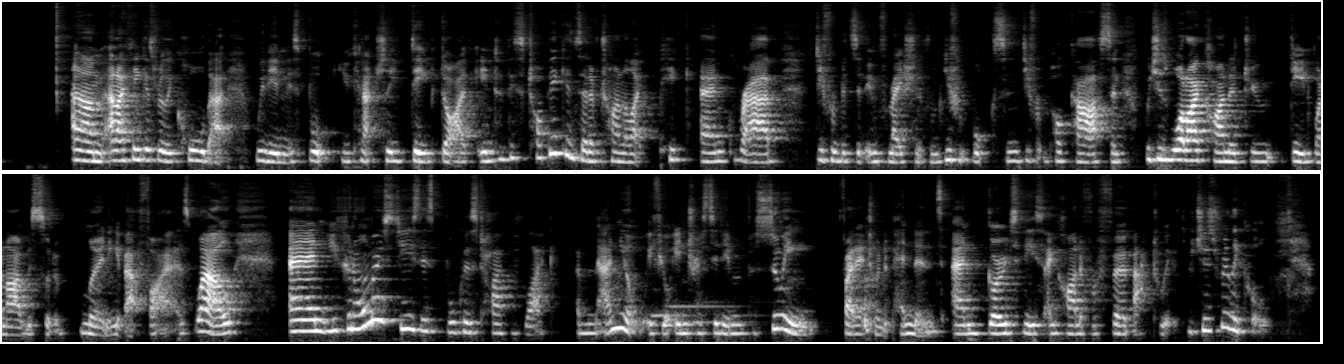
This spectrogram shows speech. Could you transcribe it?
Um, and I think it's really cool that within this book, you can actually deep dive into this topic instead of trying to like pick and grab different bits of information from different books and different podcasts, and which is what I kind of do did when I was sort of learning about fire as well. And you can almost use this book as type of like a manual if you're interested in pursuing financial independence and go to this and kind of refer back to it, which is really cool.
